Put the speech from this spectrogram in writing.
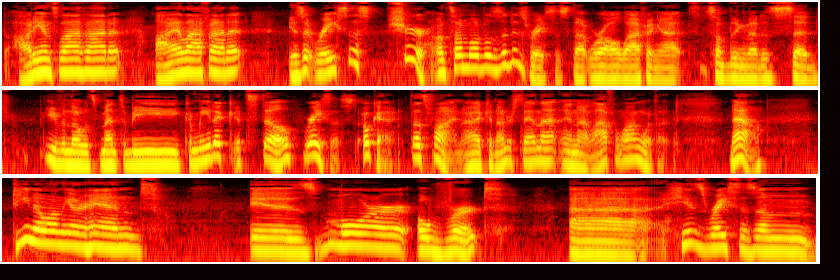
the audience laugh at it, I laugh at it. Is it racist? Sure, on some levels it is racist that we're all laughing at something that is said even though it's meant to be comedic, it's still racist. Okay, that's fine. I can understand that and I laugh along with it. Now, Dino, on the other hand, is more overt. Uh, his racism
